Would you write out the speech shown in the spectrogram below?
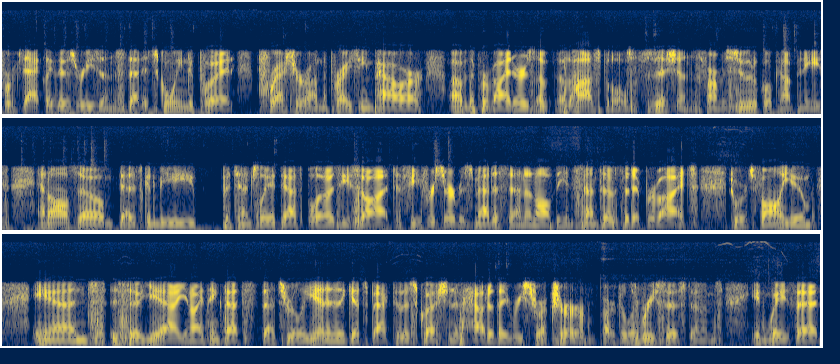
for exactly those reasons, that it's going to put pressure on the pricing power of the providers of, of the hospitals, physicians, pharmaceutical companies, and also that it's going to be potentially a death blow as he saw it to fee for service medicine and all the incentives that it provides towards volume. And so yeah, you know, I think that's that's really it and it gets back to this question of how do they restructure our delivery systems in ways that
